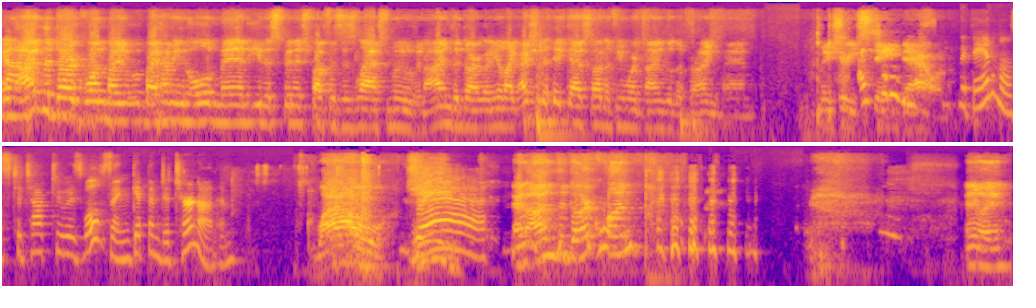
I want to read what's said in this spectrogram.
And. I'm the dark one by by having an old man eat a spinach puff as his last move, and I'm the dark one. You're like, I should have hit Gaston a few more times with a frying pan. Make sure he I should stayed have down. used with animals to talk to his wolves and get them to turn on him. Wow. Gee. Yeah. And I'm the dark one. anyway,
